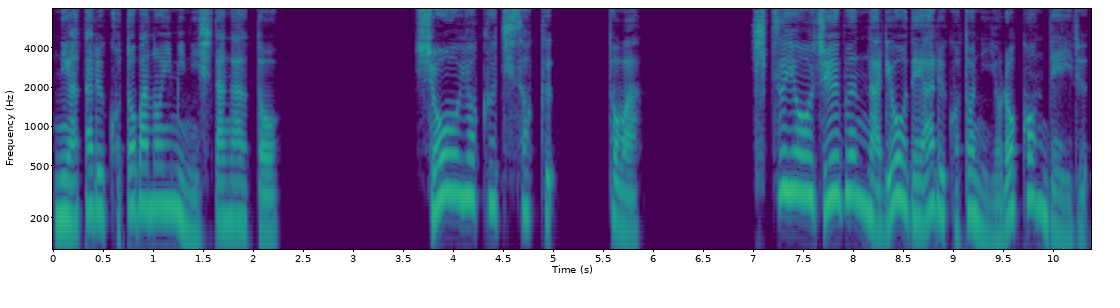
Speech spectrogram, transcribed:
にあたる言葉の意味に従うと小欲知足とは必要十分な量であることに喜んでいる。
